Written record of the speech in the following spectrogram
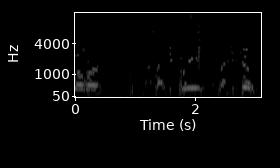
over 23, 22.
